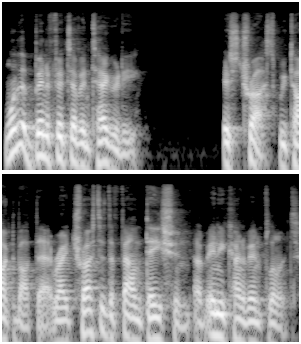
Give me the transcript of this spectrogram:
one of the benefits of integrity is trust. We talked about that, right? Trust is the foundation of any kind of influence.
